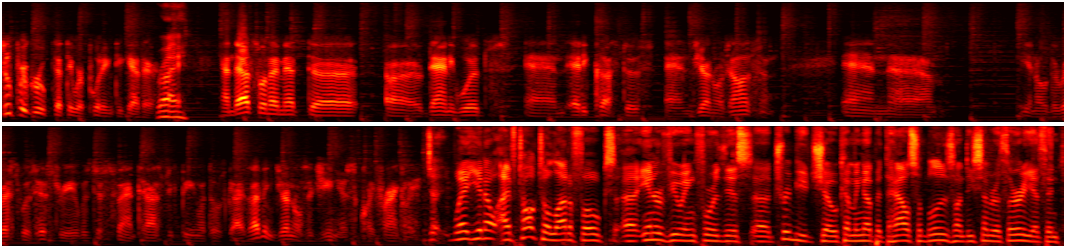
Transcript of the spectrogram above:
super group that they were putting together. Right. And that's when I met uh, uh, Danny Woods and Eddie Custis and General Johnson. And uh, you know, the rest was history. It was just fantastic being with those guys. I think General's a genius, quite frankly. Well, you know, I've talked to a lot of folks uh, interviewing for this uh, tribute show coming up at the House of Blues on December 30th, and,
